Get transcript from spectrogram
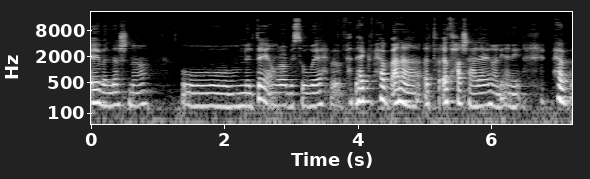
إيه بلشنا. وبنلتقي أمرار بسواح. هيك بحب أنا اطحش عليهم يعني بحب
